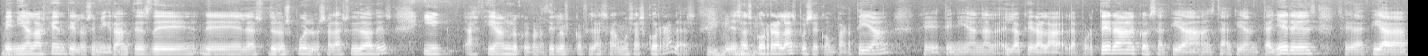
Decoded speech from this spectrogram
venía la gente, los emigrantes de, de, las, de, los pueblos a las ciudades y hacían lo que conocéis los, las famosas corralas. y en esas corralas pues se compartían, eh, tenían lo que era la, portera, se, hacía, se, hacían talleres, se hacía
